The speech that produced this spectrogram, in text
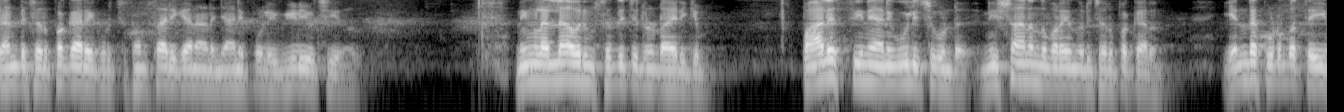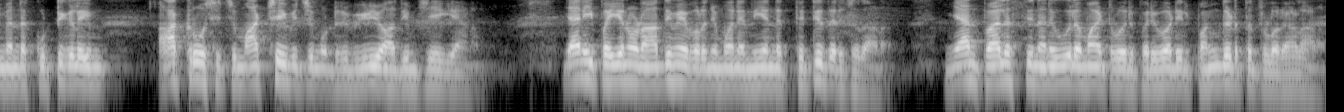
രണ്ട് ചെറുപ്പക്കാരെക്കുറിച്ച് സംസാരിക്കാനാണ് ഞാനിപ്പോൾ ഈ വീഡിയോ ചെയ്യുന്നത്. നിങ്ങളെല്ലാവരും ശ്രദ്ധിച്ചിട്ടുണ്ടായിരിക്കും പാലസ്തീനെ അനുകൂലിച്ചുകൊണ്ട് നിഷാൻ എന്ന് പറയുന്ന ഒരു ചെറുപ്പക്കാരൻ എന്റെ കുടുംബത്തെയും എന്റെ കുട്ടികളെയും ആക്രോശിച്ചും ആക്ഷേപിച്ചും കൊണ്ടൊരു വീഡിയോ ആദ്യം ചെയ്യുകയാണ്. ഞാൻ ഈ പയ്യനോട് ആദ്യമേ പറഞ്ഞു മോനെ നീ എന്നെ തെറ്റിദ്ധരിച്ചതാണ്. ഞാൻ പാലസ്തീൻ അനുകൂലമായിട്ടുള്ള ഒരു പരിപാടിയിൽ പങ്കെടുത്തിട്ടുള്ള ഒരാളാണ്.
